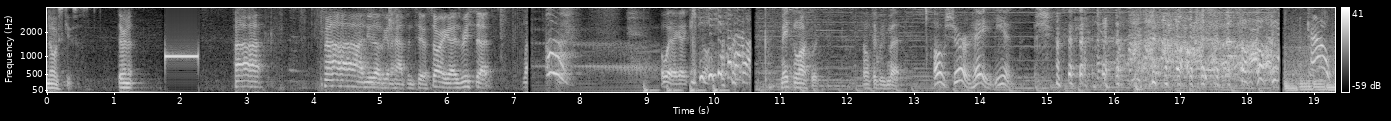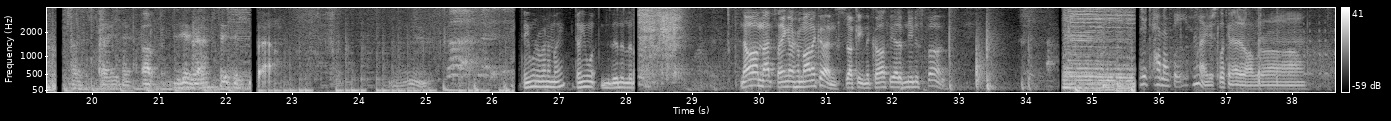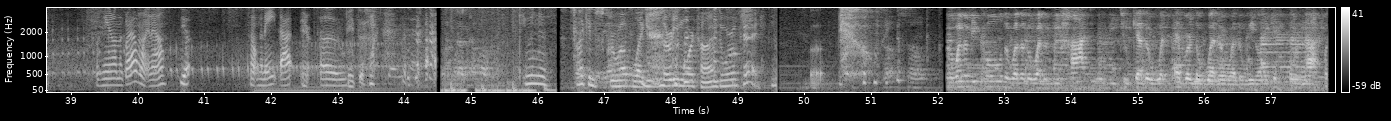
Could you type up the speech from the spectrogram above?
no excuses. They're no. Ha ha! I knew that was gonna happen too. Sorry, guys. Reset. Oh wait, I gotta keep going. Mason Lockwood. I don't think we've met. oh sure. Hey, Ian. Ow. Oh. Don't you want to run a mic? Don't you want little little? No, I'm not playing a harmonica. I'm sucking the coffee out of Nina's phone. There's 10 of these. No, you're just looking at it all wrong. Looking at it on the ground right now. Yeah. Not gonna eat that. So. Eat this. Demon is. So I can screw up like 30 more times and we're okay. The weather be cold or whether the weather be hot, we'll be together, whatever the weather, whether we like it or not.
